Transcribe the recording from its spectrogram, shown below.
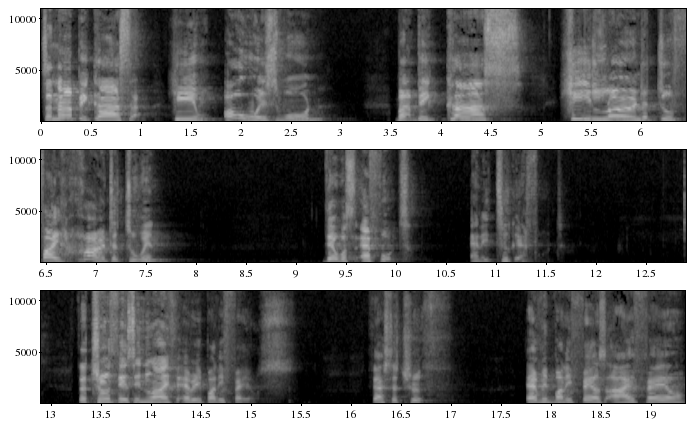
So, not because he always won, but because he learned to fight hard to win. There was effort, and it took effort. The truth is, in life, everybody fails. That's the truth. Everybody fails. I fail.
